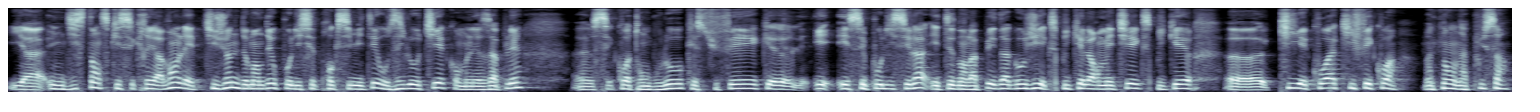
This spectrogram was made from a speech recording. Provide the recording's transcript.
Il y a une distance qui s'est créée avant. Les petits jeunes demandaient aux policiers de proximité, aux îlotiers, comme on les appelait, euh, c'est quoi ton boulot, qu'est-ce que tu fais, que... et, et, ces policiers-là étaient dans la pédagogie, expliquaient leur métier, expliquaient euh, qui est quoi, qui fait quoi. Maintenant, on n'a plus ça.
